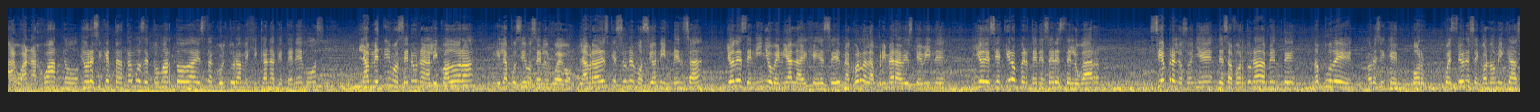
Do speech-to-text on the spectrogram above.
a Guanajuato. Ahora sí que tratamos de tomar toda esta cultura mexicana que tenemos, la metimos en una licuadora y la pusimos en el juego. La verdad es que es una emoción inmensa. Yo desde niño venía a la EGS, me acuerdo la primera vez que vine y yo decía, quiero pertenecer a este lugar. Siempre lo soñé, desafortunadamente no pude, ahora sí que por cuestiones económicas,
